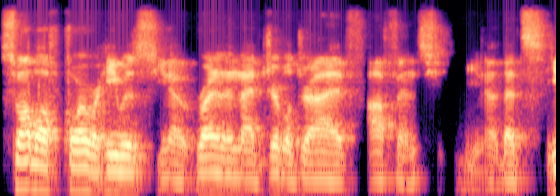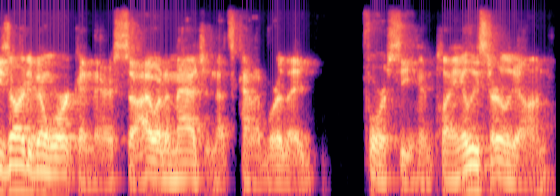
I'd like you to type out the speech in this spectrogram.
small ball four, where he was, you know, running in that dribble drive offense, you know, that's he's already been working there. So I would imagine that's kind of where they foresee him playing at least early on.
